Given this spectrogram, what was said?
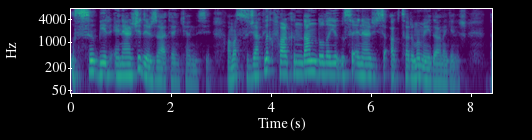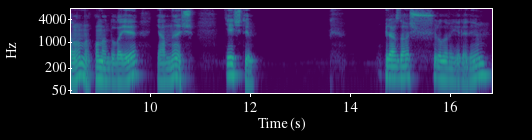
Isı bir enerjidir zaten kendisi. Ama sıcaklık farkından dolayı ısı enerjisi aktarımı meydana gelir. Tamam mı? Ondan dolayı yanlış. Geçtim. Biraz daha şuralara gelelim.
